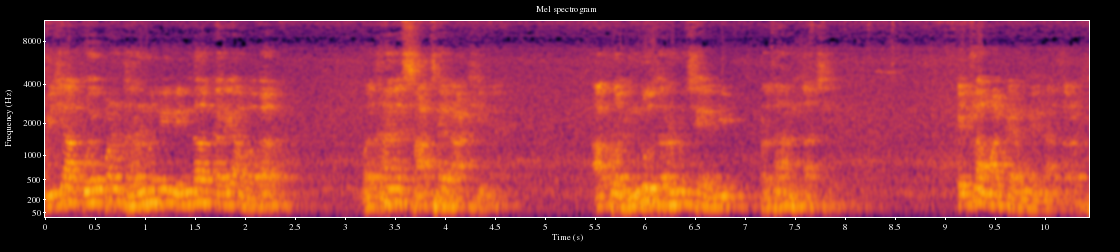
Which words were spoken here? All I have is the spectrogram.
બીજા કોઈ પણ ધર્મની નિંદા કર્યા વગર બધાને સાથે રાખીને આપણો હિન્દુ ધર્મ છે એની પ્રધાનતા છે. એટલા માટે અમે એના તરફ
